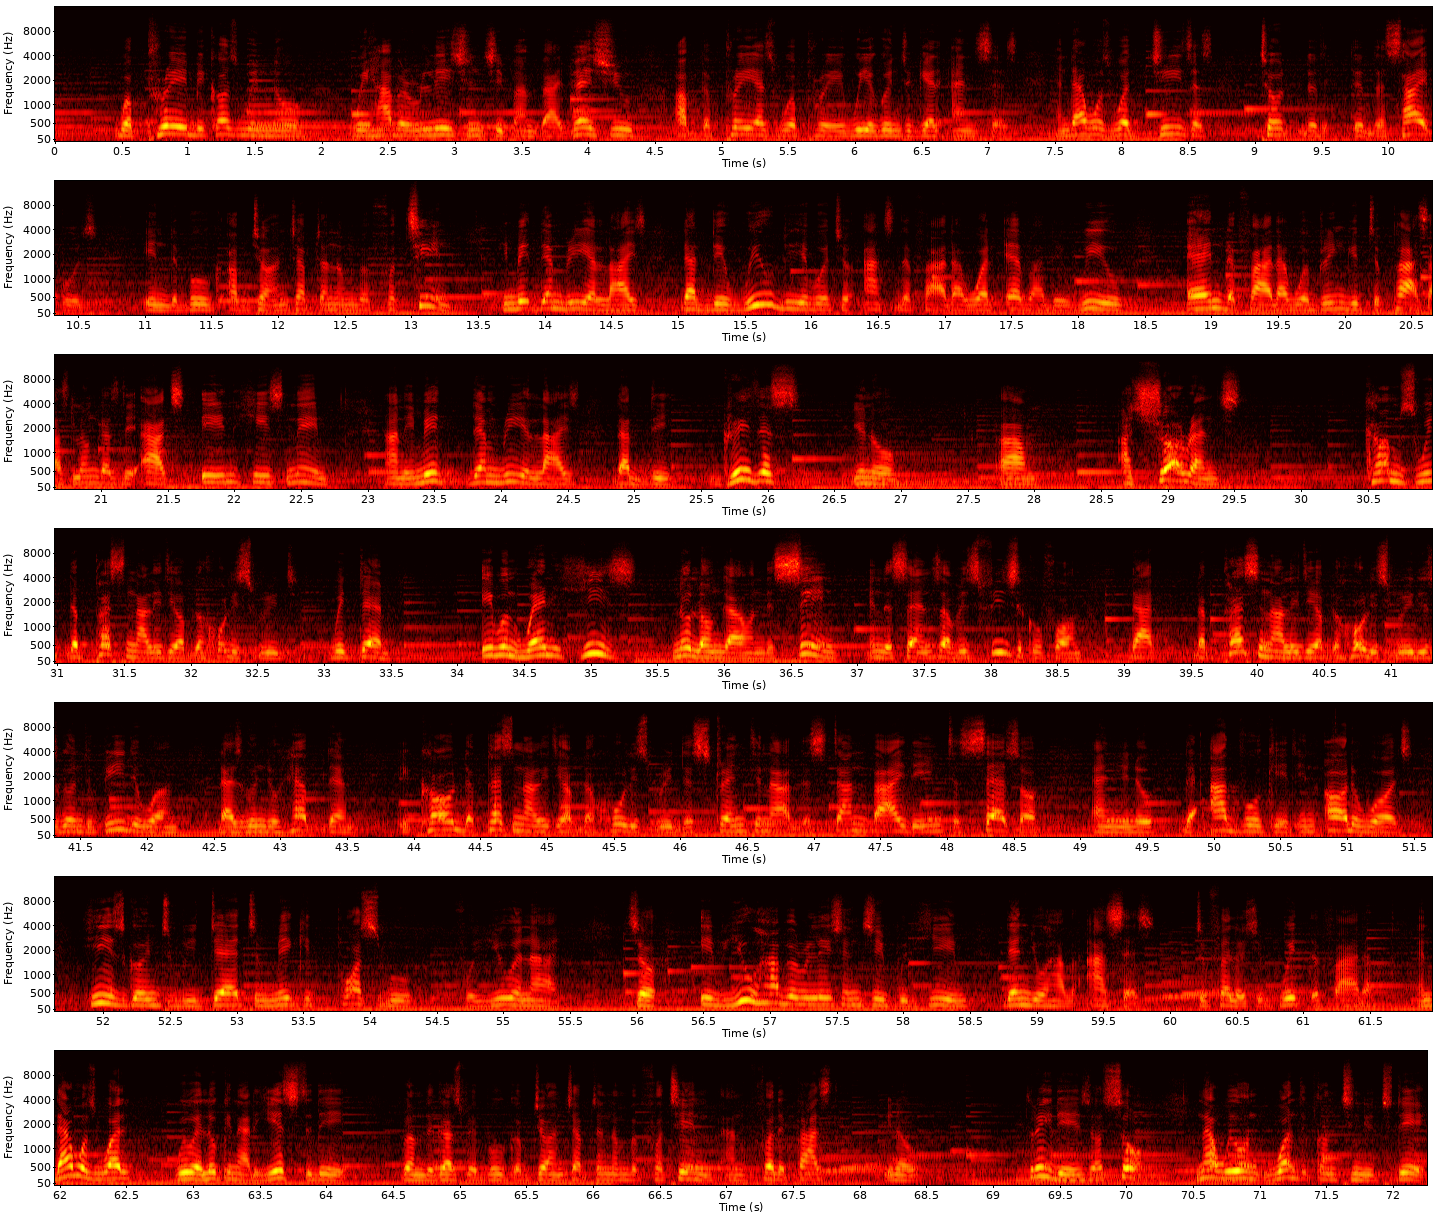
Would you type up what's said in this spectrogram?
We pray because we know we have a relationship, and by virtue of the prayers we pray, we are going to get answers. And that was what Jesus told the, the disciples in the book of John, chapter number 14. He made them realize that they will be able to ask the Father whatever they will, and the Father will bring it to pass as long as they ask in His name. And He made them realize that the greatest, you know, um, assurance comes with the personality of the Holy Spirit with them, even when He's no longer on the scene in the sense of His physical form, that the personality of the Holy Spirit is going to be the one that's going to help them. He called the personality of the Holy Spirit the strengthener, the standby, the intercessor, and you know, the advocate. In other words, He is going to be there to make it possible for you and I. So if you have a relationship with Him, then you have access to fellowship with the Father. And that was what we were looking at yesterday from the Gospel book of John, chapter number 14, and for the past, you know, three days or so. Now we want to continue today.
